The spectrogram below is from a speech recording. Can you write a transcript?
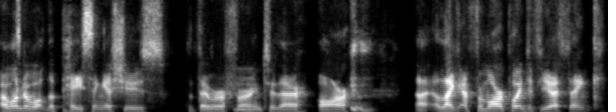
I wonder what the pacing issues that they were referring mm. to there are. uh, like from our point of view, I think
